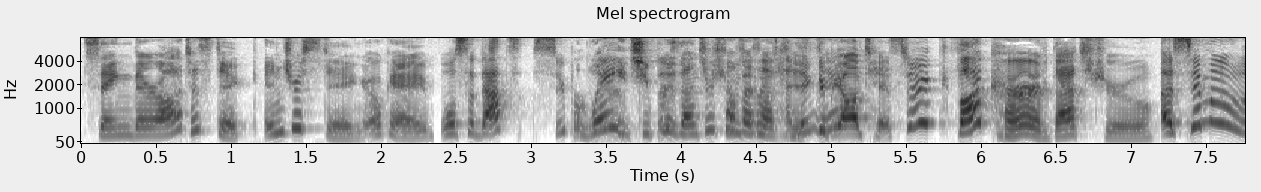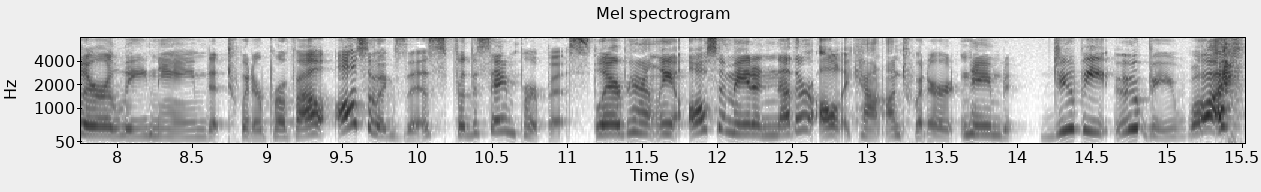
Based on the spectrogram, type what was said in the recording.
saying they're autistic. Interesting. Okay. Well, so that's super. Wait, weird she presents she herself was as pretending to be autistic. Fuck her. If that's true. A similarly named Twitter profile also exists for the same purpose. Blair apparently also made another alt account on Twitter named Doobie Ooby. What?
